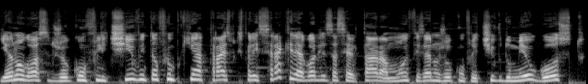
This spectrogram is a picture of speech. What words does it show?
E eu não gosto de jogo conflitivo, então fui um pouquinho atrás, porque falei, será que agora eles acertaram a mão e fizeram um jogo conflitivo do meu gosto?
